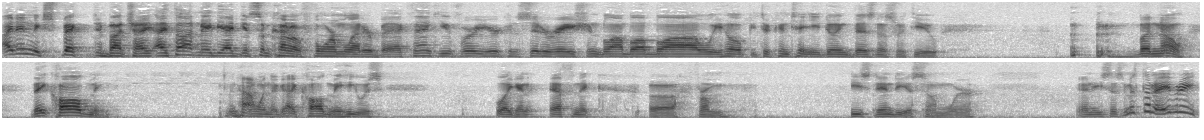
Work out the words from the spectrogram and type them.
I didn't expect much. I, I thought maybe I'd get some kind of a form letter back. Thank you for your consideration, blah, blah, blah. We hope to continue doing business with you. but no, they called me. Now, when the guy called me, he was like an ethnic uh, from East India somewhere. And he says, Mr. Avery,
